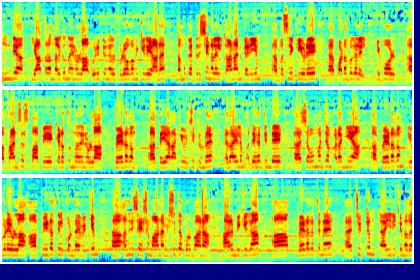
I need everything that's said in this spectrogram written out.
അന്ത്യയാത്ര നൽകുന്നതിനുള്ള ഒരുക്കങ്ങൾ പുരോഗമിക്കുകയാണ്. നമുക്ക് ദൃശ്യങ്ങളിൽ കാണാൻ കഴിയും. ബസിലിക്കയുടെ പടവുകളിൽ ഇപ്പോൾ ഫ്രാൻസിസ് പാപ്പയെ കിടത്തുന്നതിനുള്ള 了。പേടകം തയ്യാറാക്കി വെച്ചിട്ടുണ്ട്. ഏതായാലും അദ്ദേഹത്തിന്റെ ശവമഞ്ചം അടങ്ങിയ പേടകം ഇവിടെയുള്ള ആ പീഠത്തിൽ കൊണ്ടുവയ്ക്കും വയ്ക്കും അതിനുശേഷമാണ് വിശുദ്ധ കുർബാന ആരംഭിക്കുക. ആ പേടകത്തിന് ചുറ്റും ഇരിക്കുന്നത്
